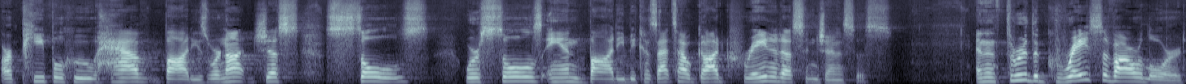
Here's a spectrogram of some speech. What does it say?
are people who have bodies. We're not just souls, we're souls and body because that's how God created us in Genesis. And then through the grace of our Lord,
